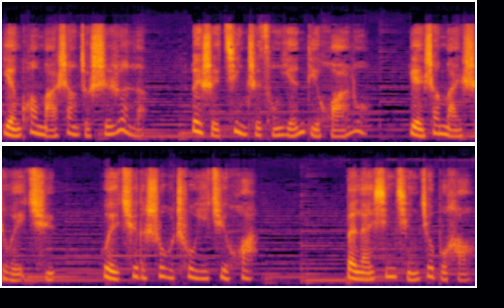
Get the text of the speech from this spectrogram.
眼眶马上就湿润了，泪水径直从眼底滑落，脸上满是委屈，委屈的说不出一句话。本来心情就不好。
